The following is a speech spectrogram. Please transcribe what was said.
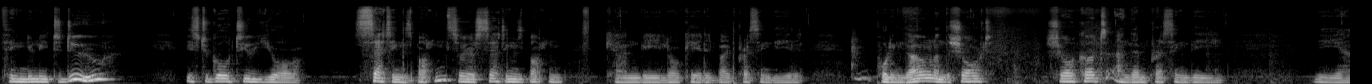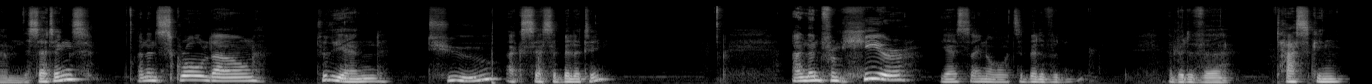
thing you need to do is to go to your settings button. So your settings button can be located by pressing the pulling down on the short shortcut and then pressing the the um, the settings. And then scroll down to the end to accessibility. And then from here yes I know it's a bit of a a bit of a tasking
